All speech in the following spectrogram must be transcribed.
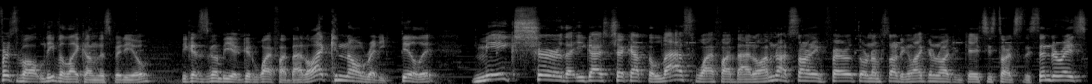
first of all, leave a like on this video because it's going to be a good Wi-Fi battle. I can already feel it. Make sure that you guys check out the last Wi-Fi battle. I'm not starting Ferrothorn, I'm starting Lycanroc in case he starts the Cinderace.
